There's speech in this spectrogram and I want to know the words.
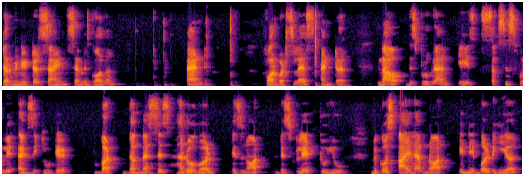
terminator sign semicolon and forward slash enter now this program is successfully executed but the message hello world is not displayed to you because I have not enabled here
